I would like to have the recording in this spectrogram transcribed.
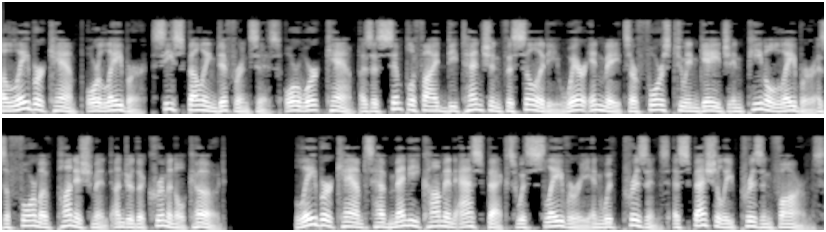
A labor camp or labor, see spelling differences or work camp is a simplified detention facility where inmates are forced to engage in penal labor as a form of punishment under the criminal code. Labor camps have many common aspects with slavery and with prisons especially prison farms.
